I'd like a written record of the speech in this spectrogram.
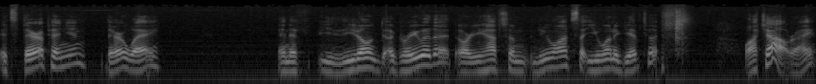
it's their opinion, their way. And if you don't agree with it or you have some nuance that you want to give to it, watch out, right?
